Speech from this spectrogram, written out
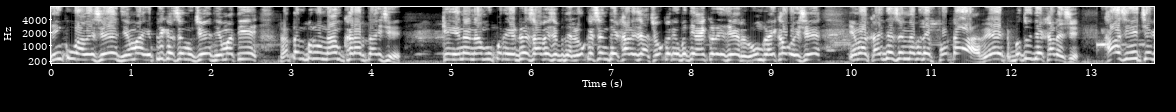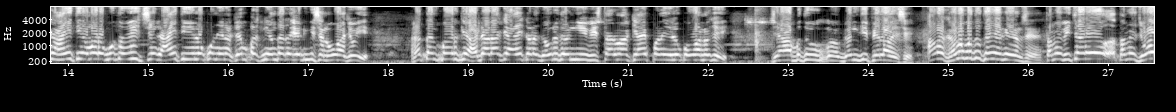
લિંકો આવે છે, જેમાં એપ્લિકેશનો છે, જેમાંથી રતનપુરનું નામ ખરાબ થાય છે. કે એના નામ ઉપર એડ્રેસ આવે છે બધા. લોકેશન દેખાડે છે, આ છોકરીઓ બધી આંકડે જે રૂમ રાખ્યા હોય છે. એમાં કાયદેસરના બધા ફોટા રેટ બધું દેખાડે છે. ખાસ એ છે કે અહીંથી અમારો મુદ્દો એ જ છે કે અહીંથી એ લોકોને એના કેમ્પસની અંદર એડમિશન હોવા જોઈએ. રતનપર કે અડાડા કે આંકડા ગૌરીધનની વિસ્તારમાં ક્યાંય પણ એ લોકો હોવાનો જોઈએ. જે આ બધું ગંદકી ફેલાવે છે. આમાં ઘણું બધું થઈ એમ છે. તમે વિચારો, તમે જોવો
